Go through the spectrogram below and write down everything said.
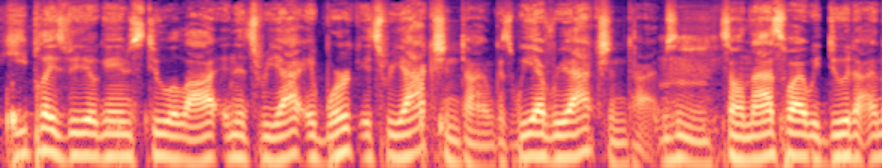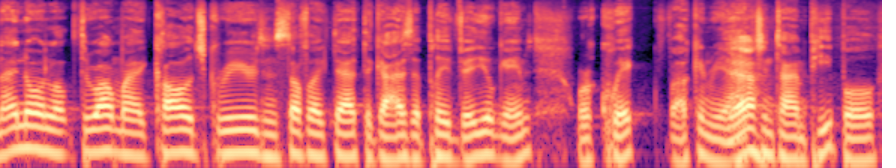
he plays video games too a lot, and it's react it work. It's reaction time because we have reaction times. Mm-hmm. So and that's why we do it. And I know throughout my college careers and stuff like that, the guys that play video games were quick fucking reaction time people,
